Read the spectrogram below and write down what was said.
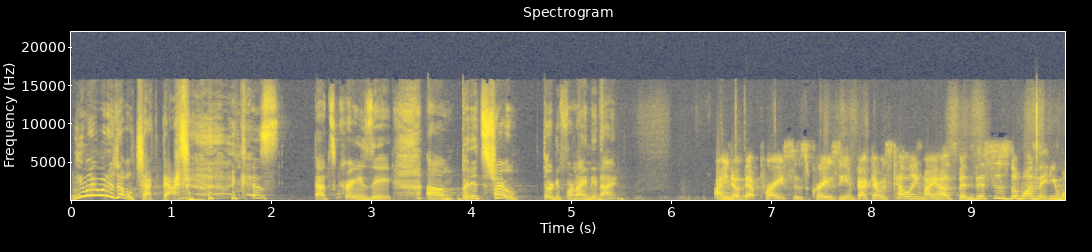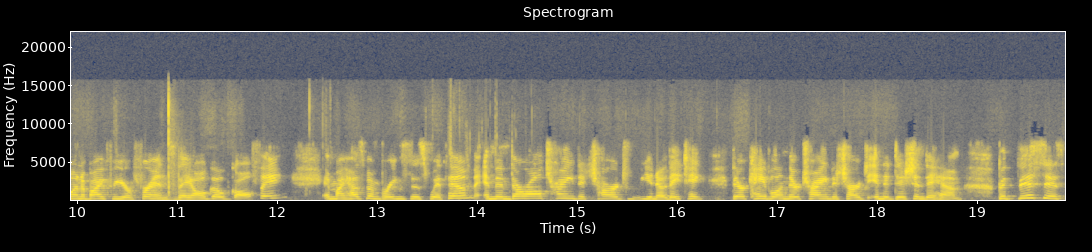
you might want to double check that because that's crazy. Um, but it's true, $34.99. I know that price is crazy. In fact, I was telling my husband, this is the one that you want to buy for your friends. They all go golfing, and my husband brings this with him, and then they're all trying to charge, you know, they take their cable and they're trying to charge in addition to him. But this is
